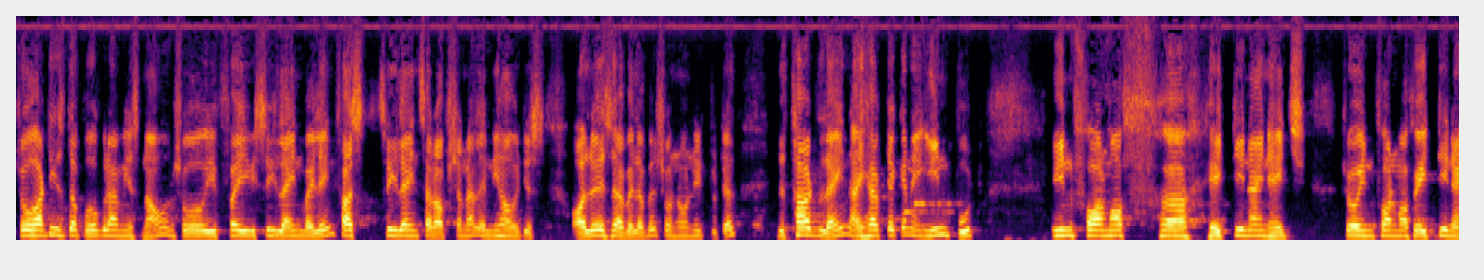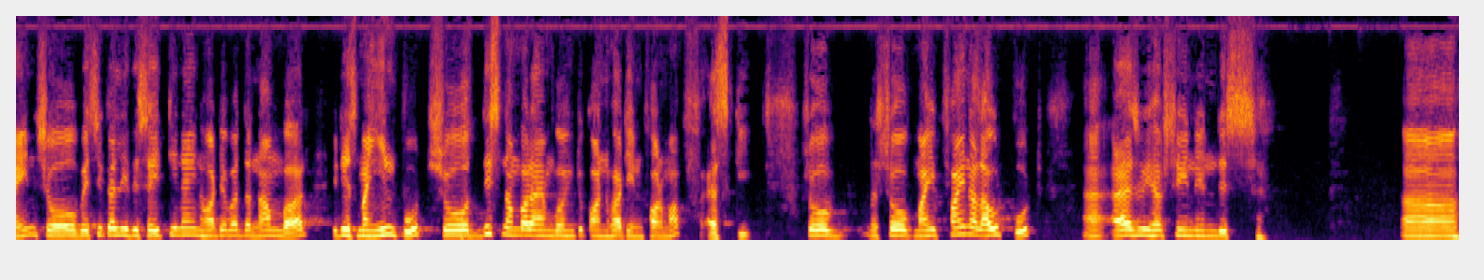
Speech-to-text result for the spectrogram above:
So what is the program is now? So if I see line by line, first three lines are optional. Anyhow, it is always available. So no need to tell. The third line, I have taken an input in form of uh, 89H. So in form of 89. So basically this 89, whatever the number, it is my input. So this number I am going to convert in form of ASCII. So, so my final output uh, as we have seen in this uh,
